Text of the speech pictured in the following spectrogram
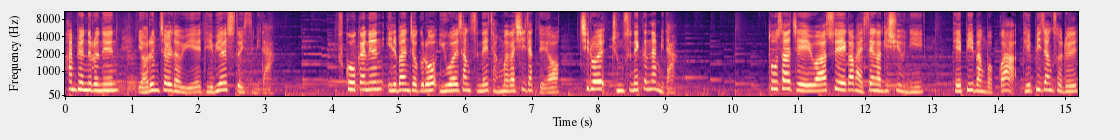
한편으로는 여름철 더위에 대비할 수도 있습니다. 후쿠오카는 일반적으로 6월 상순에 장마가 시작되어 7월 중순에 끝납니다. 토사 재해와 수해가 발생하기 쉬우니 대피 방법과 대피 장소를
